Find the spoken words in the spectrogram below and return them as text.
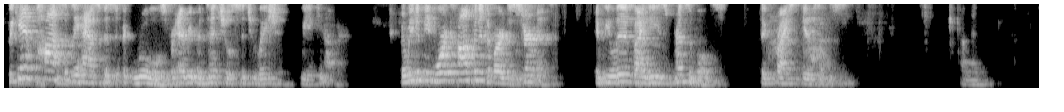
We can't possibly have specific rules for every potential situation we encounter. But we can be more confident of our discernment if we live by these principles that Christ gives us. Amen.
